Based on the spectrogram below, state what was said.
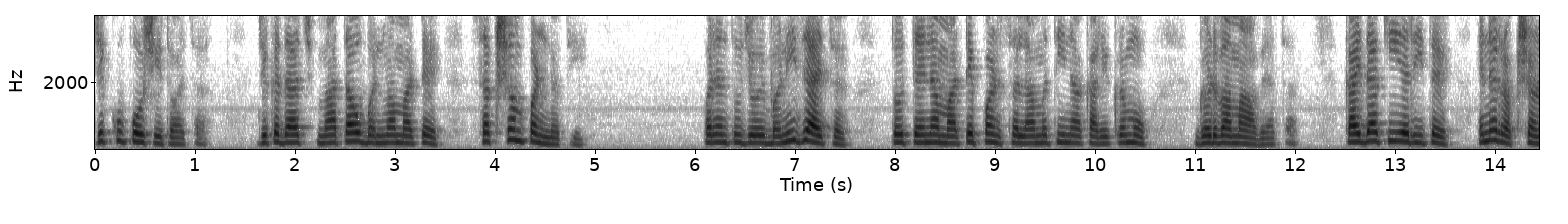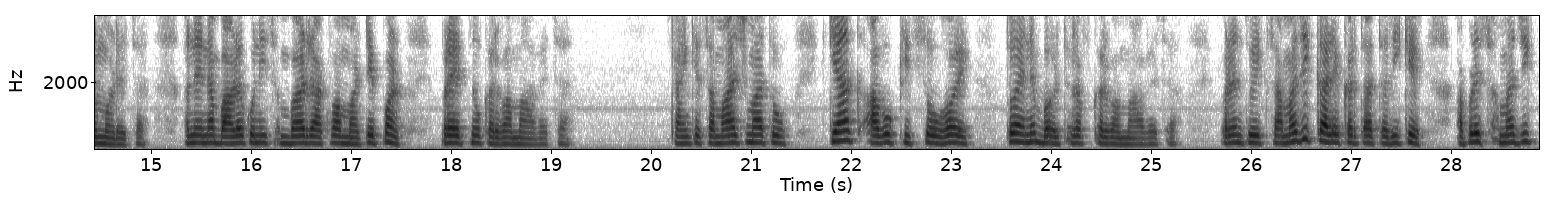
જે કુપોષિત હોય છે, જે કદાચ માતાઓ બનવા માટે સક્ષમ પણ નથી. પરંતુ જો એ બની જાય છે, તો તેના માટે પણ સલામતીના કાર્યક્રમો ઘડવામાં આવ્યા છે. કાયદાકીય રીતે એને રક્ષણ મળે છે. અને એના બાળકોની સંભાળ રાખવા માટે પણ પ્રયત્નો કરવામાં આવે છે. કારણ કે સમાજમાં તો ક્યાંક આવો કિસ્સો હોય તો એને બરતરફ કરવામાં આવે છે. પરંતુ એક સામાજિક કાર્યકર્તા તરીકે આપણે સામાજિક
